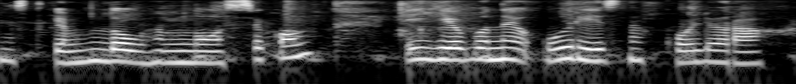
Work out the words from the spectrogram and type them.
з таким довгим носиком. І є вони у різних кольорах.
